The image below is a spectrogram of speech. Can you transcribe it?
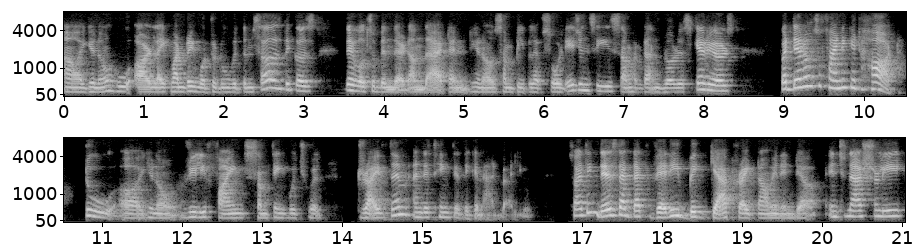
uh, you know who are like wondering what to do with themselves because they've also been there done that. And you know some people have sold agencies some have done glorious careers but they're also finding it hard to uh, you know really find something which will drive them and they think that they can add value. So i think there's that that very big gap right now in india. Internationally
